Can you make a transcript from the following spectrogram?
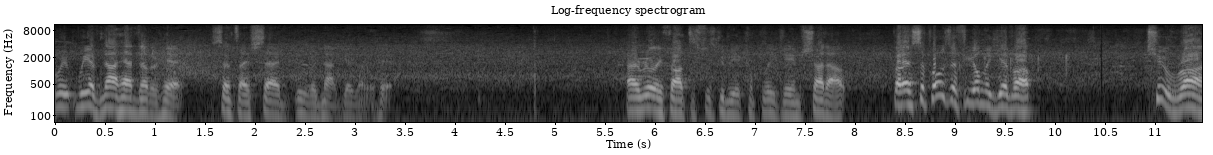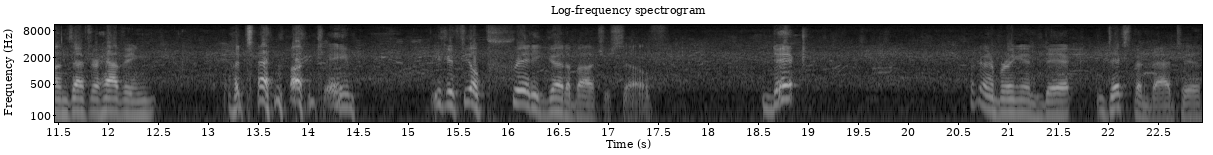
We, we have not had another hit since I said we would not get another hit. I really thought this was going to be a complete game shutout. But I suppose if you only give up two runs after having a 10 run game, you can feel pretty good about yourself. Dick. We're going to bring in Dick. Dick's been bad too.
